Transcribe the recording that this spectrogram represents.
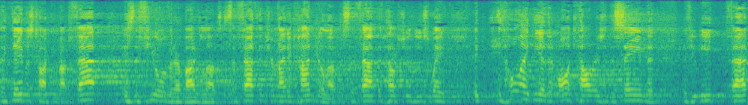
like Dave was talking about. Fat is the fuel that our body loves. It's the fat that your mitochondria love. It's the fat that helps you lose weight. It, the whole idea that all calories are the same, that if you eat fat,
